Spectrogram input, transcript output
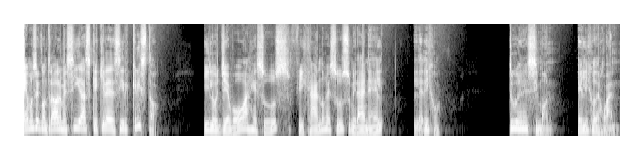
hemos encontrado al Mesías que quiere decir Cristo. Y lo llevó a Jesús, fijando Jesús su mirada en él, le dijo, Tú eres Simón, el hijo de Juan,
